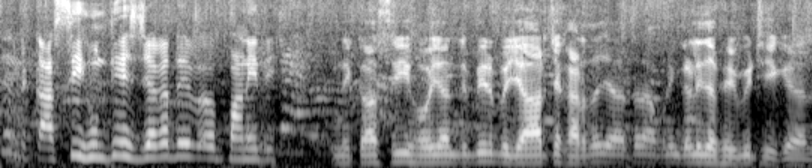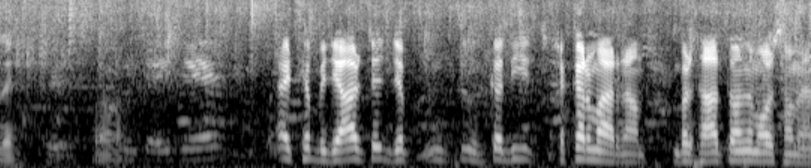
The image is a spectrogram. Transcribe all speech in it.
ਤੇ ਨਿਕਾਸੀ ਹੁੰਦੀ ਇਸ ਜਗ੍ਹਾ ਤੇ ਪਾਣੀ ਦੀ? ਨਿਕਾਸੀ ਹੋ ਜਾਂਦੀ ਵੀਰ ਬਾਜ਼ਾਰ 'ਚ ਖੜਦਾ ਜ਼ਿਆਦਾਤਰ ਆਪਣੀ ਗਲੀ ਦਾ ਫਿਰ ਵੀ ਠੀਕ ਹੈ ਹਲੇ ਹਾਂ। ਇੱਥੇ ਬਾਜ਼ਾਰ 'ਚ ਜਦ ਕਦੀ ਚੱਕਰ ਮਾਰਨਾ ਬਰਸਾਤਾਂ ਦਾ ਮੌਸਮ ਹੈ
